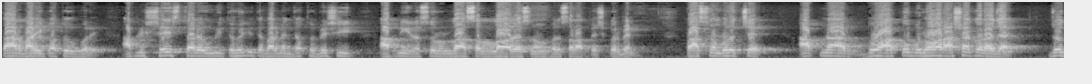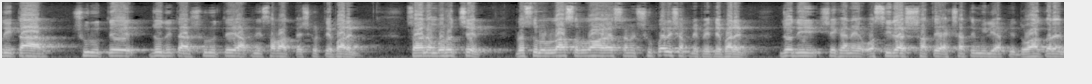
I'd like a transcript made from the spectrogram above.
তার বাড়ি কত উপরে। আপনি সেই স্তরে উন্নীত হয়ে যেতে পারবেন, যত বেশি আপনি রসুল্লাহ সাল্লাহ উপরে সালাদ পেশ করবেন। পাঁচ নম্বর হচ্ছে, আপনার দোয়া কবুল হওয়ার আশা করা যায়। যদি তার শুরুতে, যদি তার শুরুতে আপনি সালাদ পেশ করতে পারেন। ছয় নম্বর হচ্ছে রসুল্লাহ সাল্লামের সুপারিশ আপনি পেতে পারেন। যদি সেখানে ওসিলার সাথে, একসাথে মিলিয়ে আপনি দোয়া করেন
